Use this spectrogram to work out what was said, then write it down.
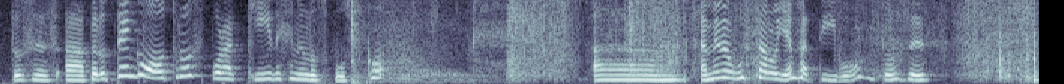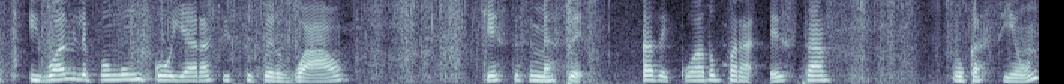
Entonces, ah, pero tengo otros por aquí. Déjenme los busco. A mí me gusta lo llamativo. Entonces, igual le pongo un collar así súper wow. Que este se me hace adecuado para esta ocasión.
